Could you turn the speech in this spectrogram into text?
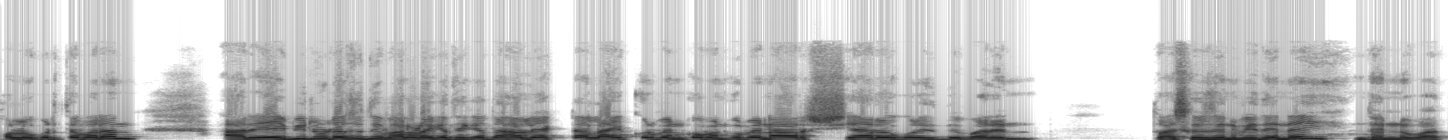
ফলো করতে পারেন। আর এই ভিডিওটা যদি ভালো লাগে থাকে, তাহলে একটা লাইক করবেন কমেন্ট করবেন, আর শেয়ারও করে দিতে পারেন। তো আজকের জন্য বিদায় নেই, ধন্যবাদ।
